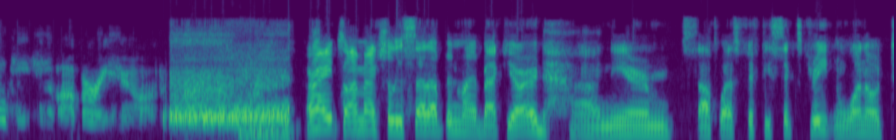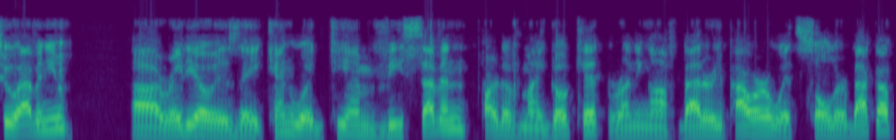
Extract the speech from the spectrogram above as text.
Location of operation. All right, so I'm actually set up in my backyard uh, near Southwest 56th Street and 102 Avenue. Uh, radio is a Kenwood TM-V7, part of my Go kit, running off battery power with solar backup.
